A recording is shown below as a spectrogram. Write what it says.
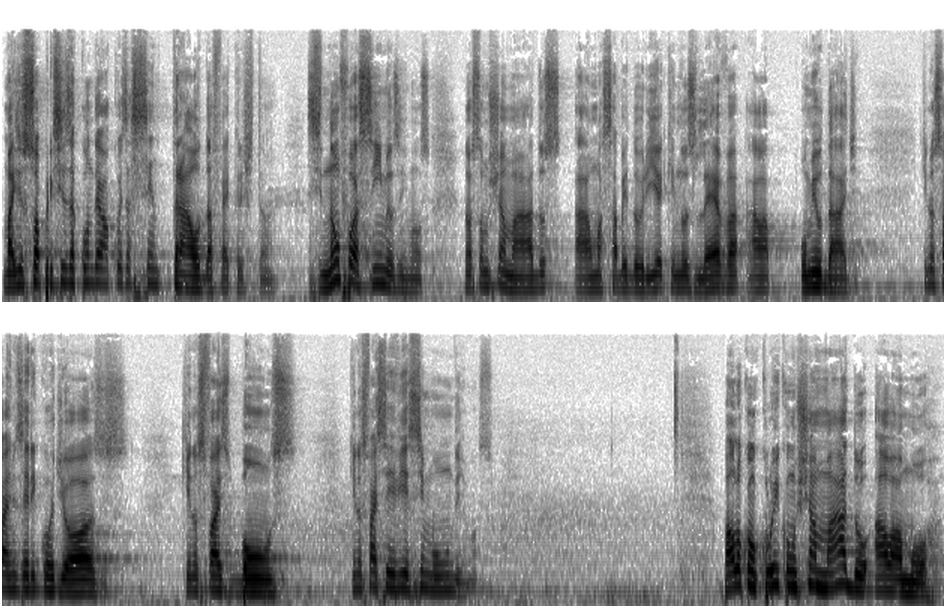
mas isso só precisa quando é uma coisa central da fé cristã. Se não for assim, meus irmãos, nós somos chamados a uma sabedoria que nos leva à humildade, que nos faz misericordiosos, que nos faz bons, que nos faz servir esse mundo, irmãos. Paulo conclui com um chamado ao amor.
